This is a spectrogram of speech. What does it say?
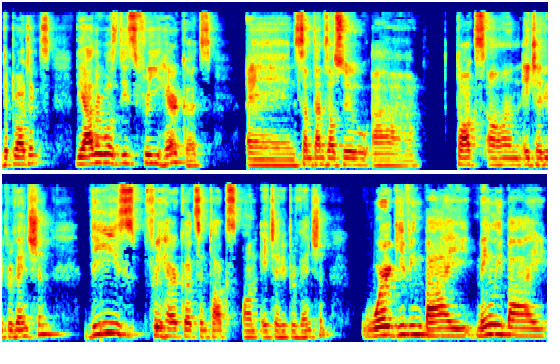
the projects. The other was these free haircuts and sometimes also uh, talks on HIV prevention. These free haircuts and talks on HIV prevention were given by mainly by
